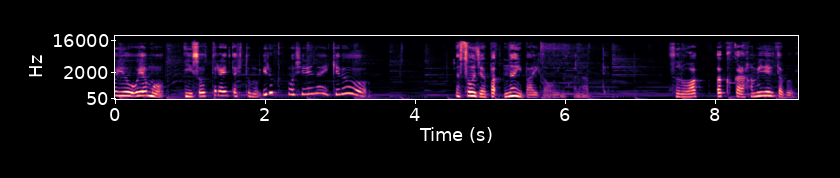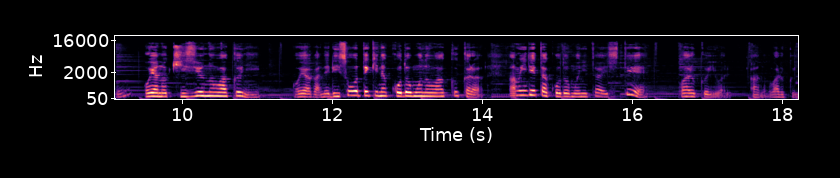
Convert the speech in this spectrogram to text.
ういう親もに育てられた人もいるかもしれないけどそうじゃない場合が多いのかなってその枠からはみ出た部分？親の基準の枠に親がね理想的な子供の枠からはみ出た子供に対して悪く言われあの悪く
